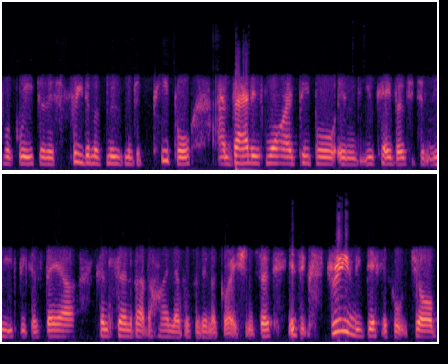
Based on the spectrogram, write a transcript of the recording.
to agree to this freedom of movement of people, and that is why people in the UK voted to leave because they are concerned about the high levels of immigration. So it's an extremely difficult job,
